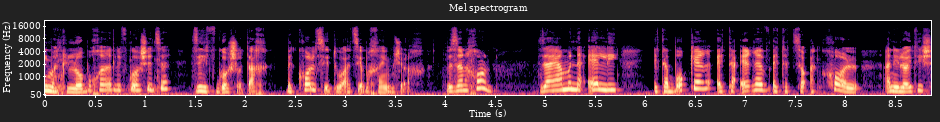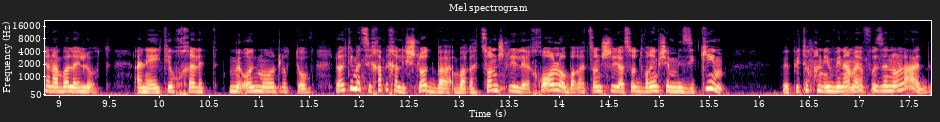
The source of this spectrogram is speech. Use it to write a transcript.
אם את לא בוחרת לפגוש את זה, זה יפגוש אותך בכל סיטואציה בחיים שלך. וזה נכון. זה היה מנהל לי את הבוקר, את הערב, את הצו... הכל. אני לא הייתי ישנה בלילות. אני הייתי אוכלת מאוד מאוד לא טוב. לא הייתי מצליחה בכלל לשלוט ברצון שלי לאכול, או ברצון שלי לעשות דברים שמזיקים. ופתאום אני מבינה מאיפה זה נולד.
